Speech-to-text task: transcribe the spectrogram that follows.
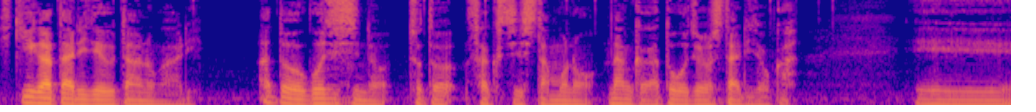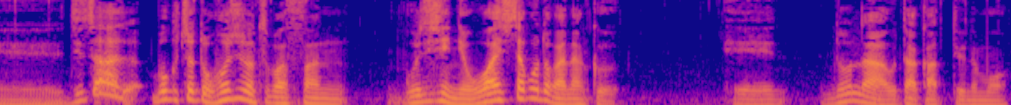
弾き語りで歌うのがあり、あとご自身のちょっと作詞したものなんかが登場したりとか、えー、実は僕ちょっと星野翼さんご自身にお会いしたことがなく、えー、どんな歌かっていうのも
